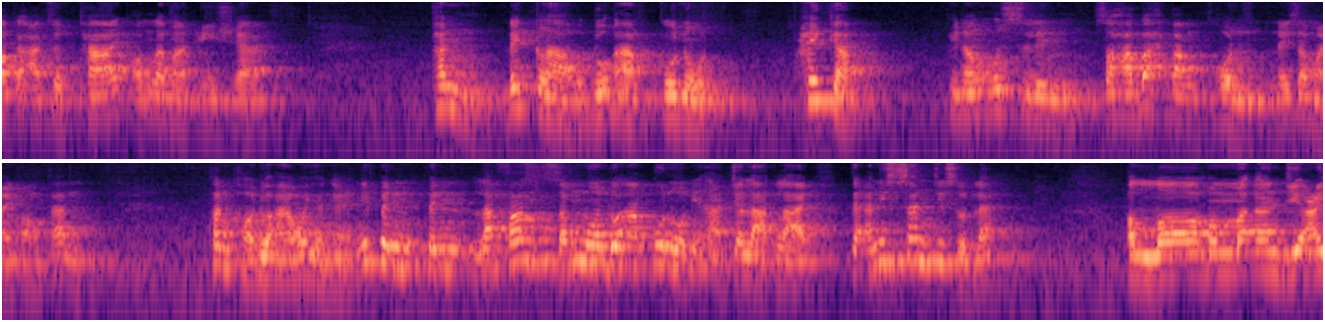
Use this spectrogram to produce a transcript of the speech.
รักอาสุดท้ายของละหมาดอิชา ท่านได้กล่าวดุอากูนูดให้กับพี่น้องมุสลิมสหบะบางคนในสมัยของท่าน ท่านขอดุอาว่าอย่างไง นี่เป็นเป็นละฟังสำนวนดุอากูนูดนี่อาจจะหลากหลาย แต่อันนี้สั้นที่สุดแล้วอัลลอฮุมะอันจิอั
